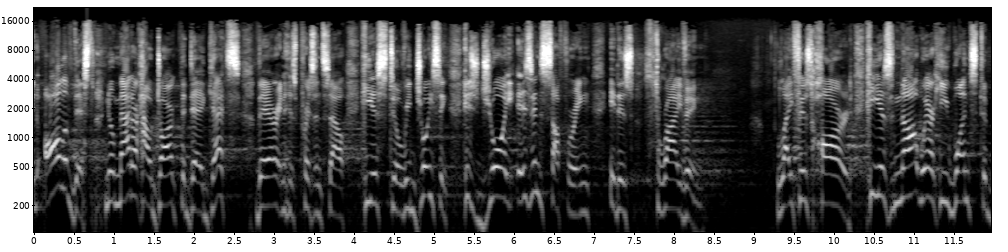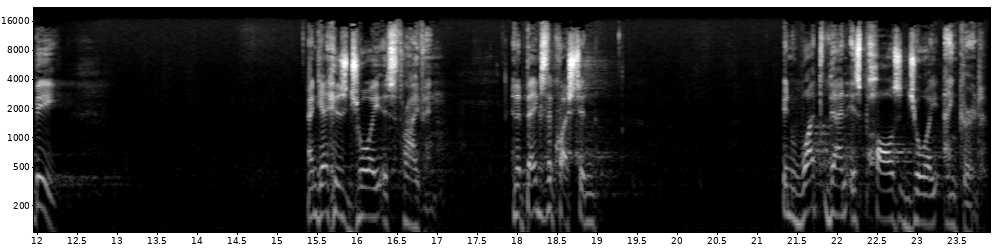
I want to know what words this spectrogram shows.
In all of this, no matter how dark the day gets there in his prison cell, he is still rejoicing. His joy isn't suffering, it is thriving. Life is hard. He is not where he wants to be. And yet his joy is thriving. And it begs the question in what then is Paul's joy anchored?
